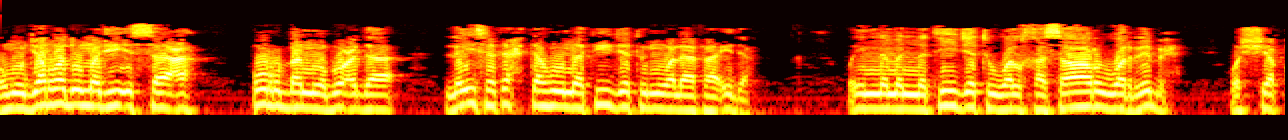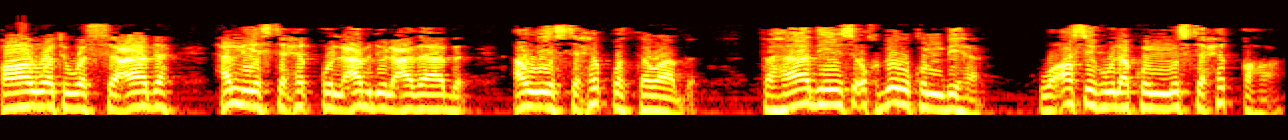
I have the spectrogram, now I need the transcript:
ومجرد مجيء الساعة قربا وبعدا ليس تحته نتيجة ولا فائدة. وإنما النتيجة والخسار والربح والشقاوة والسعادة هل يستحق العبد العذاب أو يستحق الثواب؟ فهذه سأخبركم بها وأصف لكم مستحقها.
